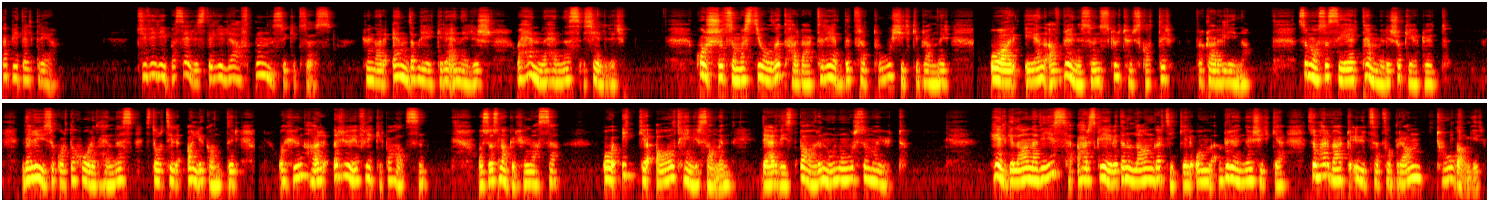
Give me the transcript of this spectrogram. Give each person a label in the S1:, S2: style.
S1: Kapittel 3 Tyveri på selveste lille aften, sykket Søs. Hun er enda blekere enn ellers, og hendene hennes kjelver. Korset som var stjålet, har vært reddet fra to kirkebranner, og er en av Brønnøysunds kulturskatter, forklarer Lina, som også ser temmelig sjokkert ut. Det lyse, korte håret hennes står til alle kanter, og hun har røde flekker på halsen. Og så snakker hun masse. Og ikke alt henger sammen. Det er visst bare noen ord som må ut. Helgeland Avis har skrevet en lang artikkel om Brønnøy kirke, som har vært utsatt for brann to ganger.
